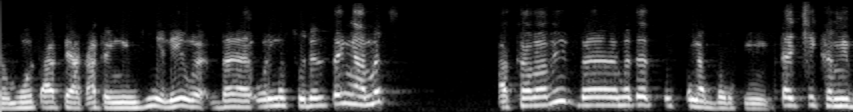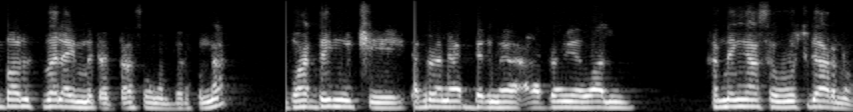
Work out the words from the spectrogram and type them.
ነው መውጣት ያቃተኝ እንጂ እኔ በኦልሞስት ወደ ዘጠኝ ዓመት አካባቢ በመጠጥ ውስጥ ነበርኩ። ጠጪ ከሚባሉት በላይ የምጠጣ ሰው ነበርኩና ጓደኞቼ አብረን ያደግነ አብረን የዋልን ከነኛ ሰዎች ጋር ነው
